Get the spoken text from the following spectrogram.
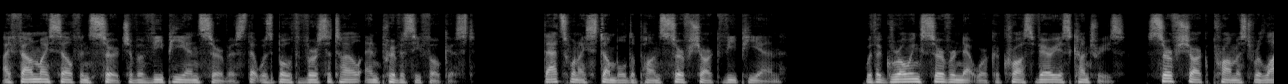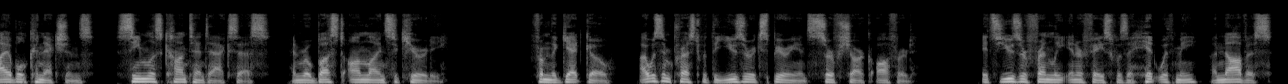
I found myself in search of a VPN service that was both versatile and privacy-focused. That's when I stumbled upon Surfshark VPN. With a growing server network across various countries, Surfshark promised reliable connections, seamless content access, and robust online security. From the get-go, I was impressed with the user experience Surfshark offered. Its user-friendly interface was a hit with me, a novice,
